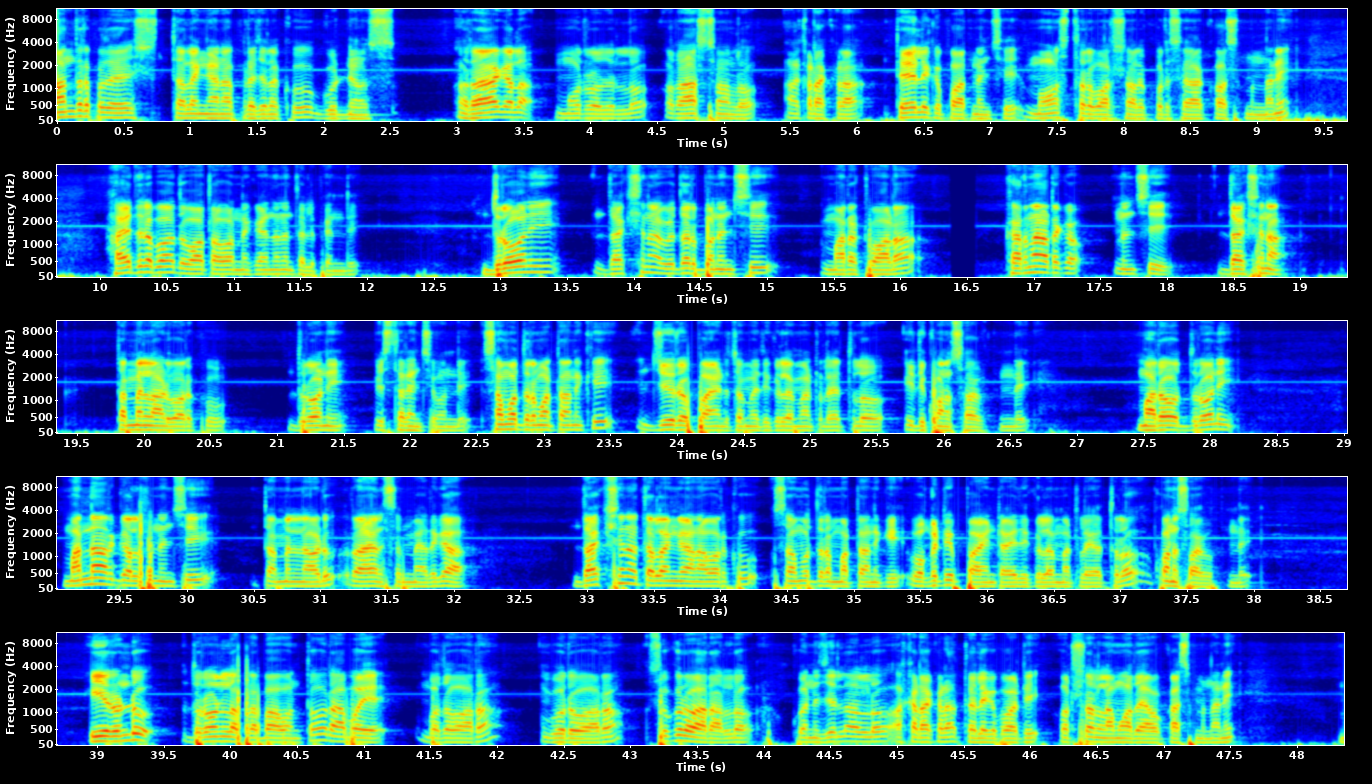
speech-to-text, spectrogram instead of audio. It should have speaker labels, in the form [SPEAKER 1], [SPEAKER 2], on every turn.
[SPEAKER 1] ఆంధ్రప్రదేశ్ తెలంగాణ ప్రజలకు good news రాగల మూడు రోజుల్లో రాష్ట్రంలో అక్కడక్కడ తేలికపాటి నుంచి మోస్తరు వర్షాలు కురిసే అవకాశం ఉందని హైదరాబాద్ వాతావరణ కేంద్రం తెలిపింది ద్రోణి దక్షిణ విదర్భ నుంచి మరట్వాడ కర్ణాటక నుంచి దక్షిణ తమిళనాడు వరకు ద్రోణి విస్తరించి ఉంది సముద్ర మట్టానికి జీరో పాయింట్ తొమ్మిది కిలోమీటర్ల ఎత్తులో ఇది కొనసాగుతుంది మరో ద్రోణి మన్నార్ గల్ఫ్ నుంచి తమిళనాడు రాయలసీమ మీదుగా దక్షిణ తెలంగాణ వరకు సముద్ర మట్టానికి ఒకటి పాయింట్ ఐదు కిలోమీటర్ల ఎత్తులో కొనసాగుతుంది ఈ రెండు ద్రోణుల ప్రభావంతో రాబోయే బుధవారం గురువారం శుక్రవారాల్లో కొన్ని జిల్లాల్లో అక్కడక్కడ తెలుగుపాటి వర్షాలు నమోదయ్యే అవకాశం ఉందని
